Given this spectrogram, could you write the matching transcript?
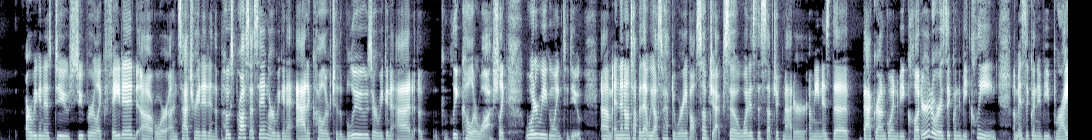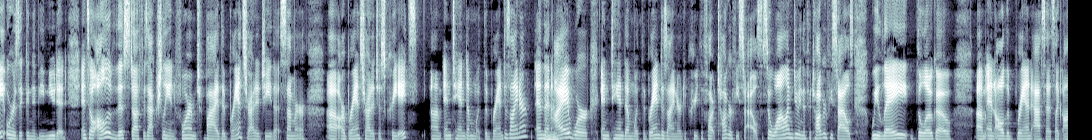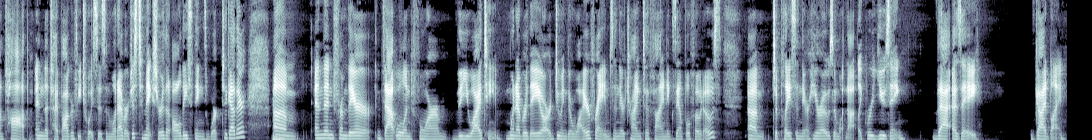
are we going to do super like faded uh, or unsaturated in the post processing are we going to add a color to the blues? Are we going to add a complete color wash? Like what are we going to do? Um, and then on top of that we also have to worry about subject so what is the subject matter? I mean is the background going to be cluttered or is it going to be clean? Um, is it going to be bright or is it going to be muted? And so all of this stuff is actually informed by the brand strategy that summer uh, our brand strategist creates um, in tandem with the brand designer. And then Mhm. I work in tandem with the brand designer to create the photography styles. So while I'm doing the photography styles, we lay the logo um, and all the brand assets like on top and the typography choices and whatever, just to make sure that all these things work together. Mhm. Um, and then from there, that will inform the UI team whenever they are doing their wireframes and they're trying to find example photos um, to place in their heroes and whatnot. Like we're using that as a guideline,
